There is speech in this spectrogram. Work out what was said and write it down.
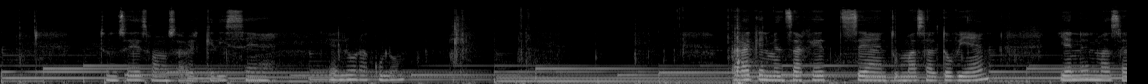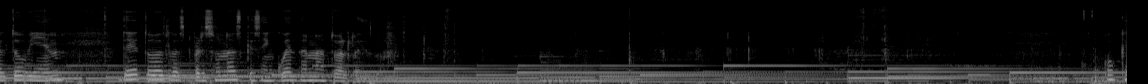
Entonces vamos a ver qué dice el oráculo. Para que el mensaje sea en tu más alto bien y en el más alto bien de todas las personas que se encuentran a tu alrededor. Ok.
